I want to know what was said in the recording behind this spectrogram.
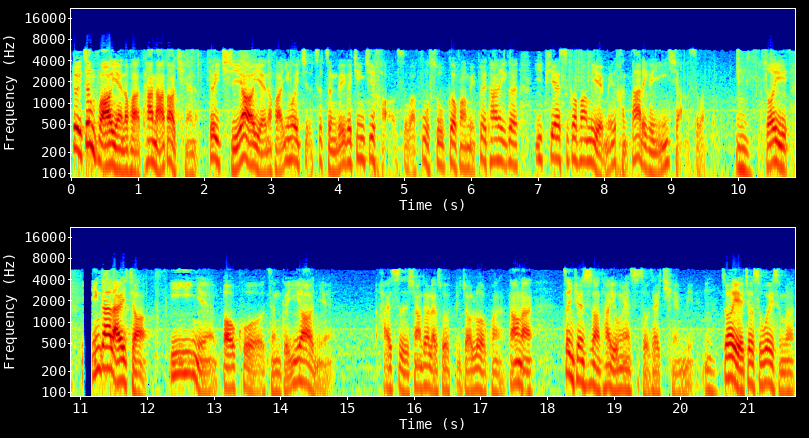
对政府而言的话，他拿到钱了；对企业而言的话，因为这这整个一个经济好，是吧？复苏各方面，对他的一个 EPS 各方面也没有很大的一个影响，是吧？嗯。所以应该来讲，一一年包括整个一二年，还是相对来说比较乐观。当然，证券市场它永远是走在前面。嗯。这也就是为什么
